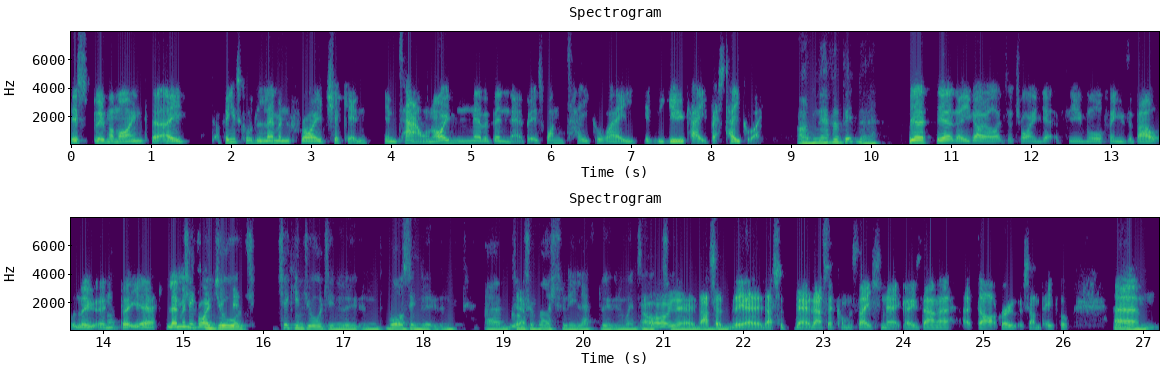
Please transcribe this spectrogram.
this blew my mind that a I think it's called lemon fried chicken in town. I've never been there, but it's one takeaway in the UK, best takeaway. I've never been there. Yeah, yeah, there you go. I like to try and get a few more things about Luton, but yeah, lemon chicken fried George, chicken. Chicken George in Luton was in Luton um, controversially yeah. left Luton and went to. Oh yeah, that's a yeah, that's a yeah, that's a conversation that goes down a, a dark route with some people. Um, um,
